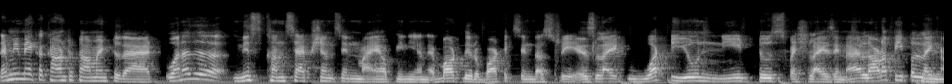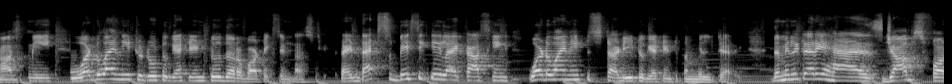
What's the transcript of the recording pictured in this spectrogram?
Let me make a counter comment to that. One of the misconceptions, in my opinion, about the robotics industry is like, what do you need to specialize in? A lot of people like mm. ask me, what do I need to do to get into the robotics industry? Right? That's basically like asking, what do I need to study to get into the military? The military has jobs for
